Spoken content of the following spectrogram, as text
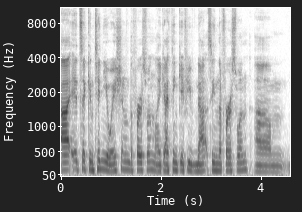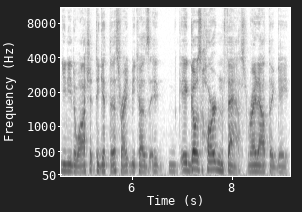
uh, it's a continuation of the first one. Like, I think if you've not seen the first one, um, you need to watch it to get this right because it it goes hard and fast right out the gate.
